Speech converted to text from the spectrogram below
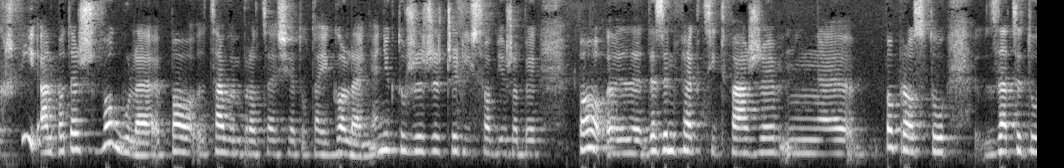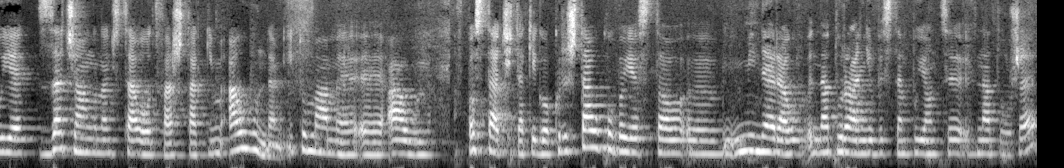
krwi, albo też w ogóle po całym procesie tutaj golenia. Niektórzy życzyli sobie, żeby po e, dezynfekcji twarzy mm, po prostu, zacytuję, zaciągnąć całą twarz takim aunem. I tu mamy aun w postaci takiego kryształku, bo jest to y, minerał naturalnie występujący w naturze.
